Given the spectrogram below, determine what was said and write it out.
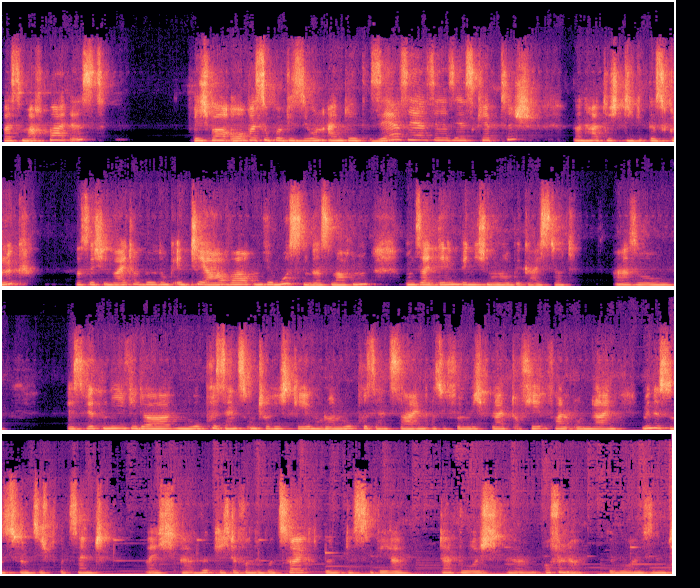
was machbar ist. Ich war auch, was Supervision angeht, sehr, sehr, sehr, sehr skeptisch. Dann hatte ich die, das Glück, dass ich in Weiterbildung in TA war und wir mussten das machen. Und seitdem bin ich nur noch begeistert. Also es wird nie wieder nur Präsenzunterricht geben oder nur Präsenz sein. Also für mich bleibt auf jeden Fall online mindestens 50 Prozent, weil ich äh, wirklich davon überzeugt bin, dass wir dadurch äh, offener geworden sind.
